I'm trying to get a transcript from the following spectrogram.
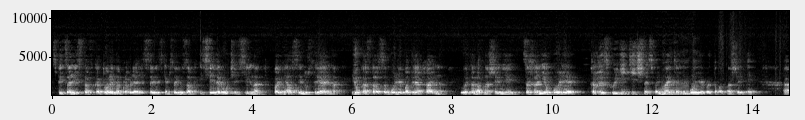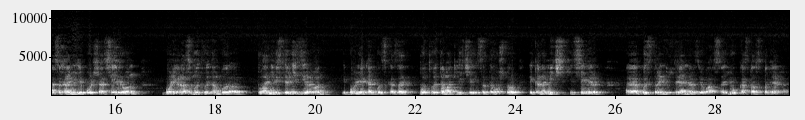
специалистов, которые направлялись Советским Союзом. И север очень сильно поднялся индустриально. Юг остался более патриархальным. В этом отношении сохранил более кыргызскую идентичность, понимаете, они более в этом отношении э, сохранили больше. А север, он более размыт в этом плане вестернизирован и более, как бы сказать, вот в этом отличие из-за того, что экономически север э, быстро индустриально развивался, а юг остался патриархальным.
